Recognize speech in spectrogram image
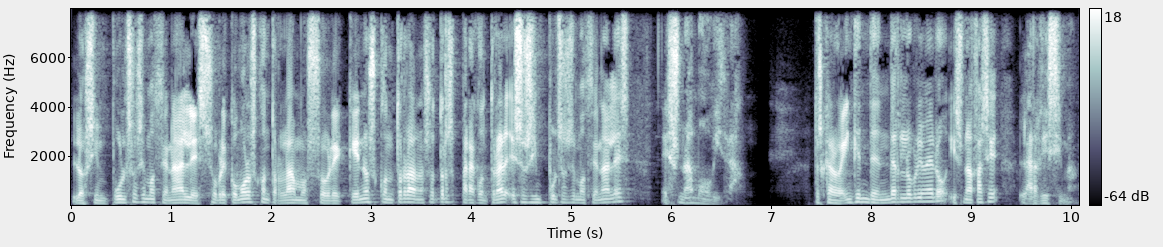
los impulsos emocionales, sobre cómo los controlamos, sobre qué nos controla a nosotros para controlar esos impulsos emocionales, es una movida. Entonces, claro, hay que entenderlo primero y es una fase larguísima.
